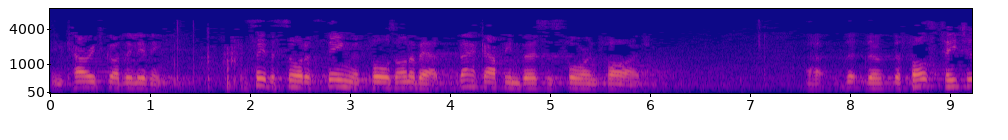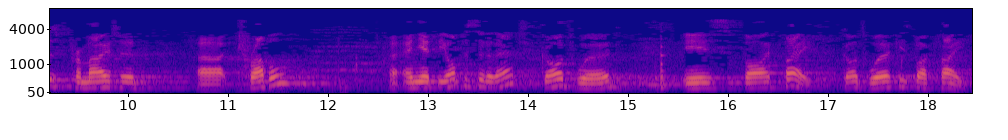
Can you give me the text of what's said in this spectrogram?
Encourage godly living. You can see the sort of thing that Paul's on about back up in verses 4 and 5. Uh, the, the, the, false teachers promoted uh, trouble, uh, and yet the opposite of that, God's word is by faith. God's work is by faith.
